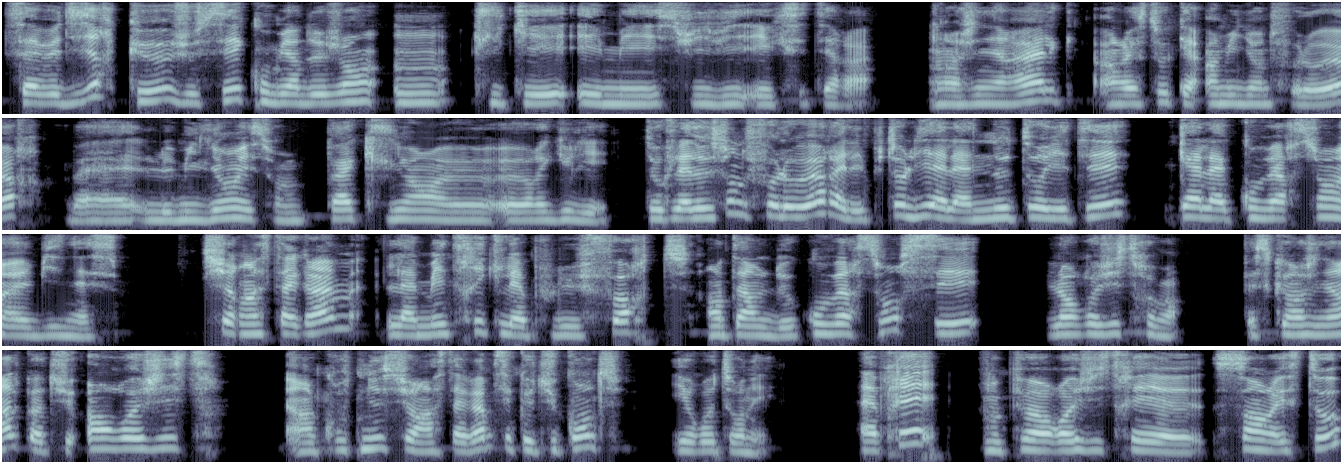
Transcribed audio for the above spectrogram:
Ça veut dire que je sais combien de gens ont cliqué, aimé, suivi, etc. En général, un resto qui a un million de followers, bah, le million, ils sont pas clients euh, euh, réguliers. Donc la notion de follower, elle est plutôt liée à la notoriété qu'à la conversion euh, business. Sur Instagram, la métrique la plus forte en termes de conversion, c'est l'enregistrement. Parce qu'en général, quand tu enregistres un contenu sur Instagram, c'est que tu comptes y retourner. Après, on peut enregistrer 100 restos.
